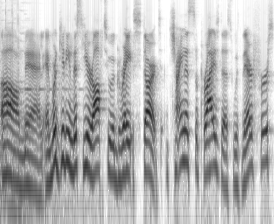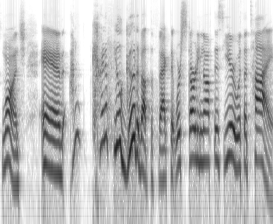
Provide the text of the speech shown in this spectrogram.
Oh man, and we're getting this year off to a great start. China surprised us with their first launch, and I kind of feel good about the fact that we're starting off this year with a tie.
